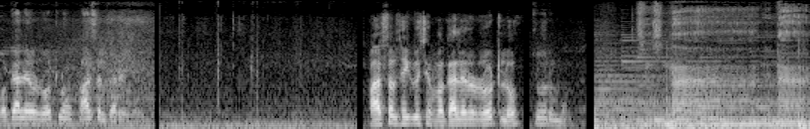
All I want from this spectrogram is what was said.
વગાલેલો રોટલો હું પાર્સલ કરી જાય પાર્સલ થઈ ગયું છે વગાલેલો રોટલો. ચૂરમું. 99.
